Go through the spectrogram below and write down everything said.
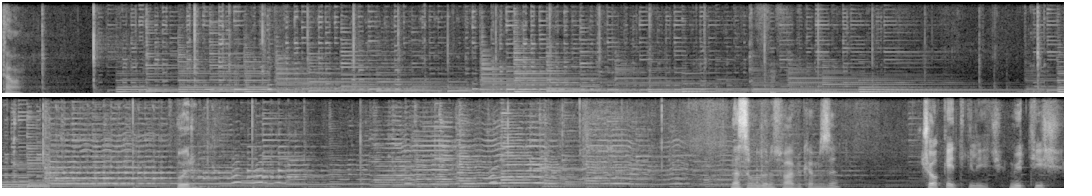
Tamam. Buyurun. Nasıl buldunuz fabrikamızı? Çok etkileyici, müthiş.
